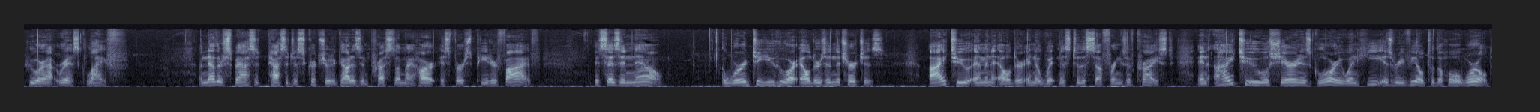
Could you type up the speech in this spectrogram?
who are at risk life. Another passage of scripture that God has impressed on my heart is 1 Peter 5. It says, And now, a word to you who are elders in the churches. I too am an elder and a witness to the sufferings of Christ, and I too will share in his glory when he is revealed to the whole world.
